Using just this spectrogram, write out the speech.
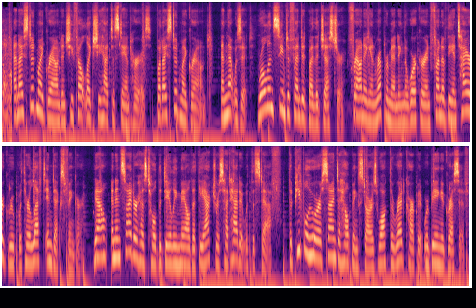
me. And I stood my ground and she felt like she had to stand hers, but I stood my ground. And that was it. Rowland seemed offended by the gesture, frowning and reprimanding the worker in front of the entire group with her left index finger. Now, an insider has told the Daily Mail that the actress had had it with the staff. The people who are assigned to helping stars walk the red carpet were being aggressive,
